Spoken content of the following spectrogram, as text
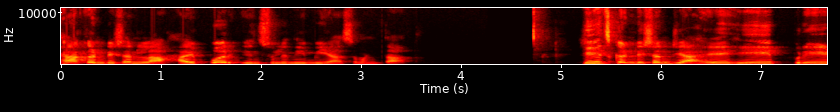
ह्या कंडिशनला हायपर इन्सुलिनिमिया असं म्हणतात. हीच कंडिशन जी आहे ही प्री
